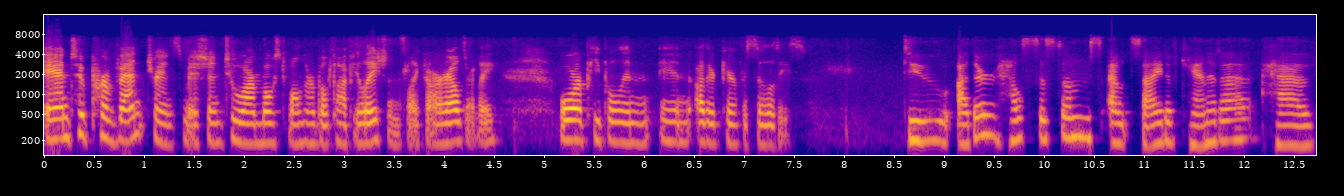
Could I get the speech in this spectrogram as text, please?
and to prevent transmission to our most vulnerable populations, like our elderly or people in, in other care facilities. Do other health systems outside of Canada have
